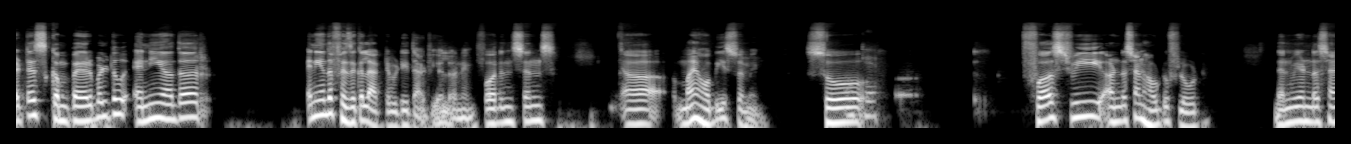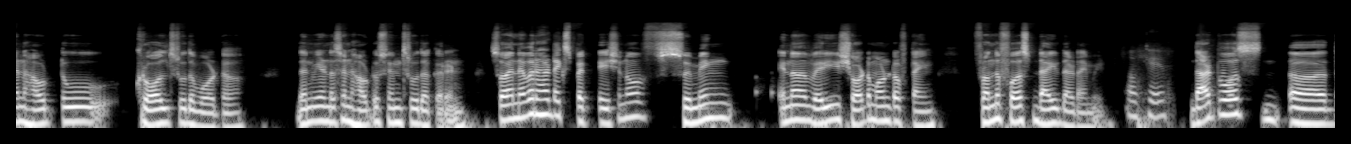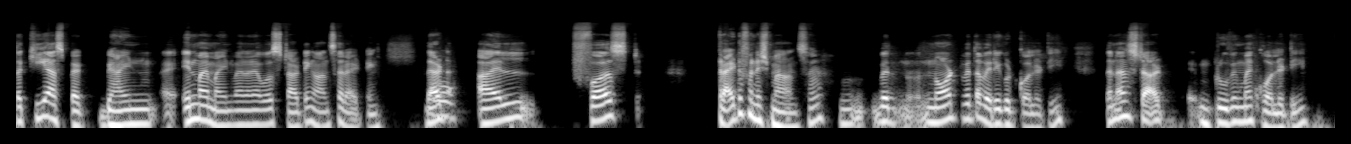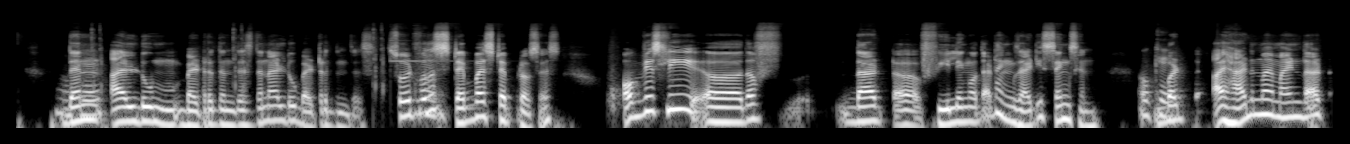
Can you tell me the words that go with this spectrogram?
it is comparable to any other any other physical activity that we are learning. For instance, uh, my hobby is swimming. So okay first we understand how to float, then we understand how to crawl through the water, then we understand how to swim through the current. So I never had expectation of swimming in a very short amount of time from the first dive that I made. okay That was uh, the key aspect behind in my mind when I was starting answer writing. That Oh, I'll first try to finish my answer with not with a very good quality. Then I'll start improving my quality then. I'll do better than this, then I'll do better than this. So it was a step by step process. Obviously, uh, the f- that uh, feeling or that anxiety sinks in. Okay But I had in my mind that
